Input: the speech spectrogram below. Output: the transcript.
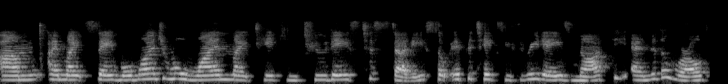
um, I might say, well, module one might take you two days to study. So if it takes you three days, not the end of the world.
